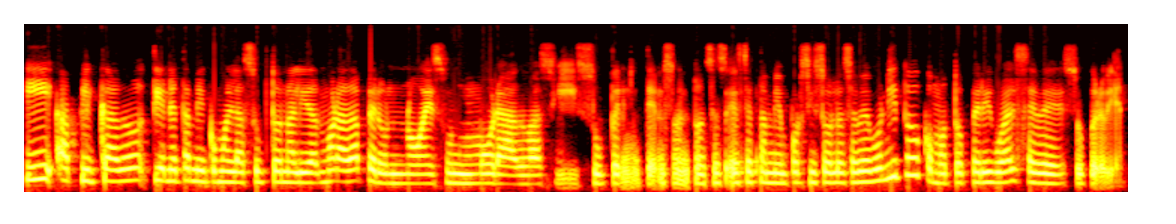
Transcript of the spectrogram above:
y aplicado tiene también como la subtonalidad morada, pero no es un morado así súper intenso. Entonces este también por sí solo se ve bonito, como topper igual se ve súper bien.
